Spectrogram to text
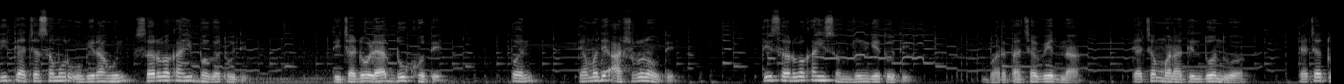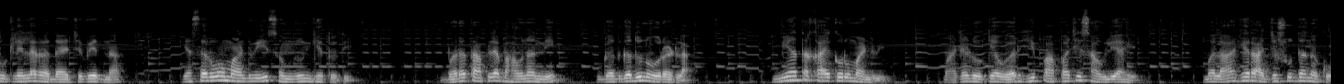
ती त्याच्यासमोर उभी राहून सर्व काही बघत होती. तिच्या डोळ्यात दुःख होते पण त्यामध्ये अश्रू नव्हते. ती सर्व काही समजून घेत होती. भरताच्या वेदना त्याच्या मनातील द्वंद्व त्याच्या तुटलेल्या हृदयाची वेदना या सर्व मांडवी समजून घेत होती. भरत आपल्या भावनांनी गदगदून ओरडला मी आता काय करू मांडवी? माझ्या डोक्यावर ही पापाची सावली आहे. मला हे राज्यसुद्धा नको.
